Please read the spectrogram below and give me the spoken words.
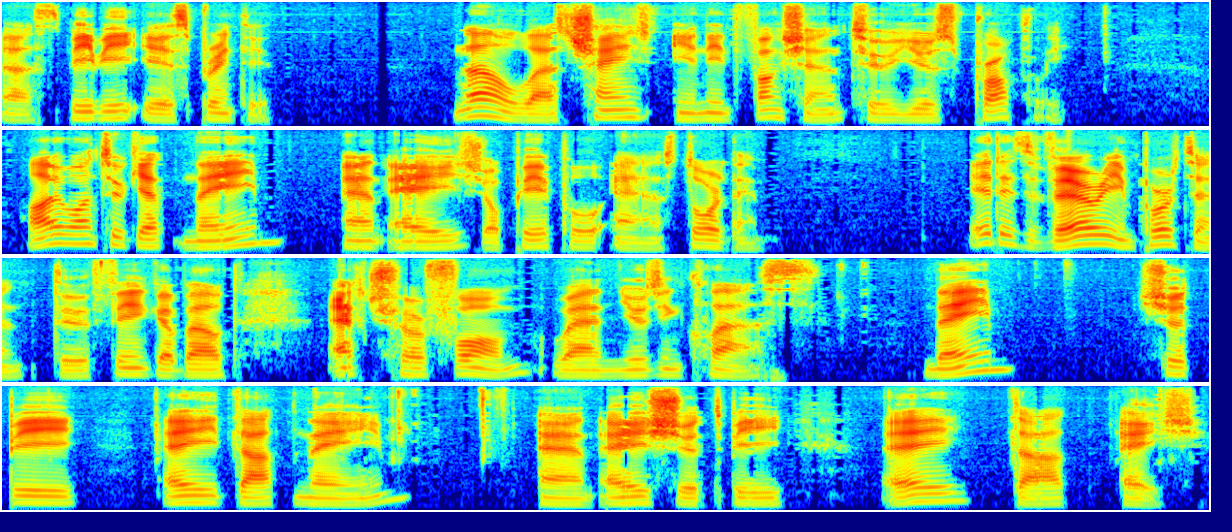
as BB is printed. Now let's change init function to use properly. I want to get name and age of people and store them. It is very important to think about actual form when using class. Name should be a.name and age should be a.age.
